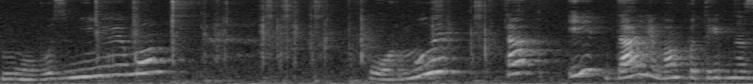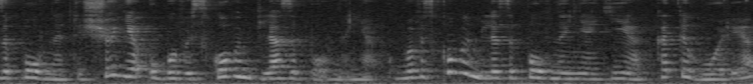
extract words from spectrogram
мову змінюємо. Формули. Так, і далі вам потрібно заповнити, що є обов'язковим для заповнення. Обов'язковим для заповнення є категорія.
